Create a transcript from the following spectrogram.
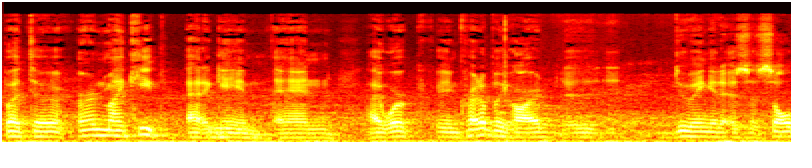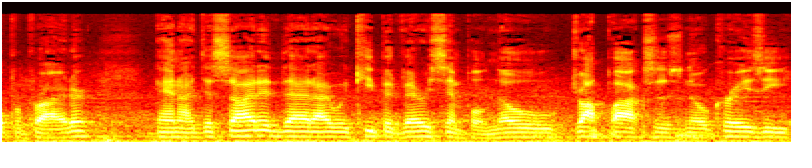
but to earn my keep at a game. And I work incredibly hard uh, doing it as a sole proprietor. And I decided that I would keep it very simple. No drop boxes, no crazy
